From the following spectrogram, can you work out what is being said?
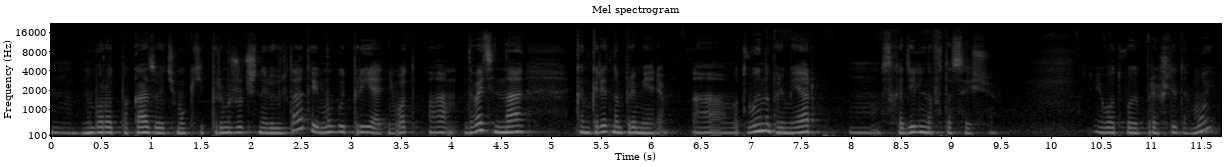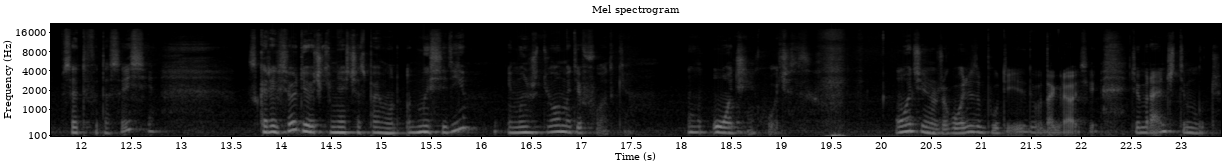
наоборот показывать ему какие-то промежуточные результаты, ему будет приятнее. Вот а, давайте на конкретном примере. А, вот вы, например, сходили на фотосессию, и вот вы пришли домой с этой фотосессии. Скорее всего, девочки меня сейчас поймут. Вот мы сидим и мы ждем эти фотки очень хочется. Очень уже хочется получить эти фотографии. Чем раньше, тем лучше.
